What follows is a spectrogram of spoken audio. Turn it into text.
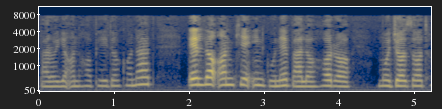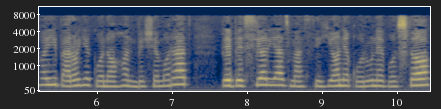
برای آنها پیدا کند الا آنکه این گونه بلاها را مجازاتهایی برای گناهان بشمارد. به بسیاری از مسیحیان قرون وسطا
